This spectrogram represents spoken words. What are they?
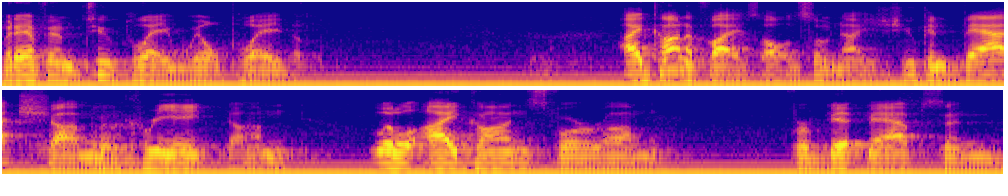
But FM2 Play will play them. Iconify is also nice. You can batch um, create um, little icons for, um, for bitmaps and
